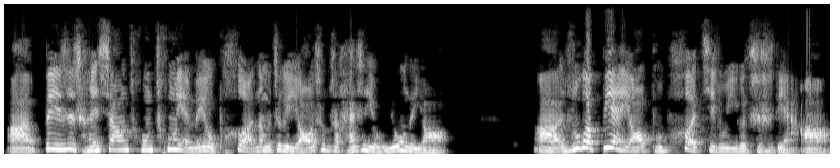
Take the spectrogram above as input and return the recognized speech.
啊？被日辰相冲，冲也没有破，那么这个爻是不是还是有用的爻？啊，如果变爻不破，记住一个知识点啊，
